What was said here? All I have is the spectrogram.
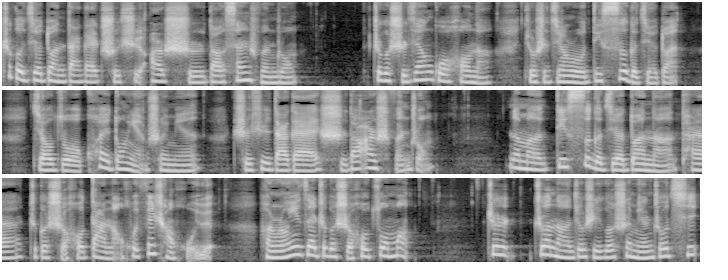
这个阶段大概持续二十到三十分钟，这个时间过后呢，就是进入第四个阶段，叫做快动眼睡眠，持续大概十到二十分钟。那么第四个阶段呢，它这个时候大脑会非常活跃，很容易在这个时候做梦。这这呢就是一个睡眠周期。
